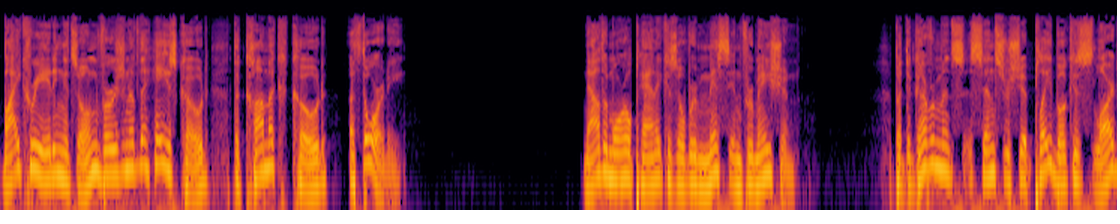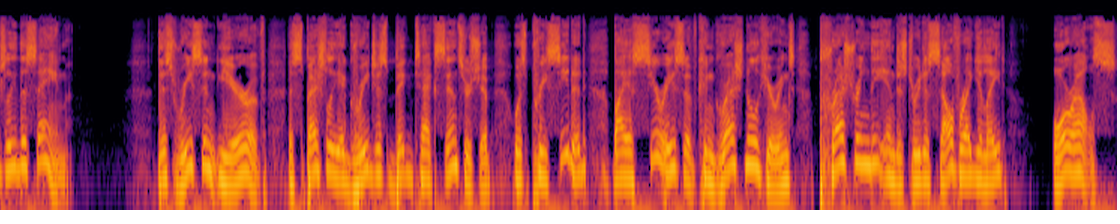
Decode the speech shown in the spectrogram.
by creating its own version of the Hays Code, the Comic Code Authority. Now the moral panic is over misinformation. But the government's censorship playbook is largely the same. This recent year of especially egregious big tech censorship was preceded by a series of congressional hearings pressuring the industry to self regulate or else.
